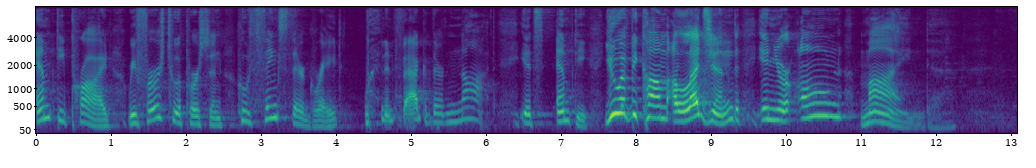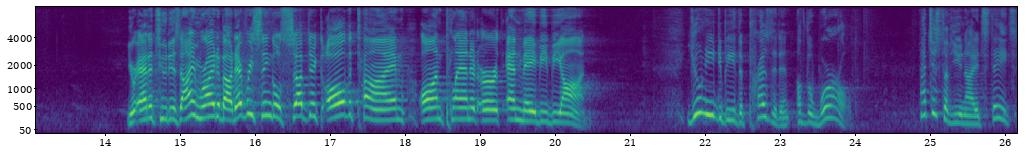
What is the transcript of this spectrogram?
empty pride refers to a person who thinks they're great when in fact they're not. It's empty. You have become a legend in your own mind. Your attitude is I'm right about every single subject all the time on planet Earth and maybe beyond. You need to be the president of the world, not just of the United States,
